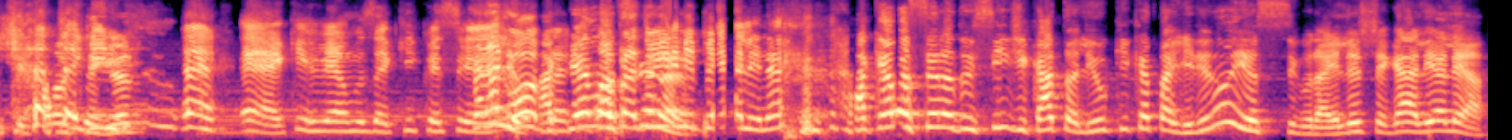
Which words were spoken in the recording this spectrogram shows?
principal Kataguiri. chegando. É, é, que viemos aqui com esse Caralho, obra, aquela obra do cena- IMBL, né? Aquela cena do sindicato ali, o Kika Taguiri não ia se segurar. Ele ia chegar ali, olha,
